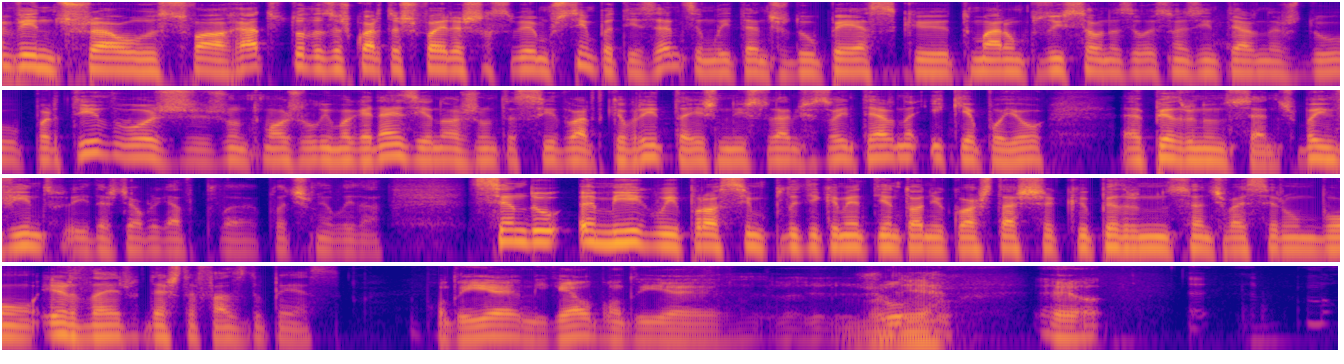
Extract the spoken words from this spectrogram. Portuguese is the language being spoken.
Bem-vindos ao Sofá Rato. Todas as quartas-feiras recebemos simpatizantes e militantes do PS que tomaram posição nas eleições internas do partido. Hoje, junto-me ao Júlio Magalhães e a nós junta-se Eduardo Cabrita, ex-ministro da Administração Interna e que apoiou a Pedro Nuno Santos. Bem-vindo e desde já obrigado pela, pela, disponibilidade. Sendo amigo e próximo politicamente de António Costa, acha que Pedro Nuno Santos vai ser um bom herdeiro desta fase do PS? Bom dia, Miguel. Bom dia, Júlio. Bom dia. Uh,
